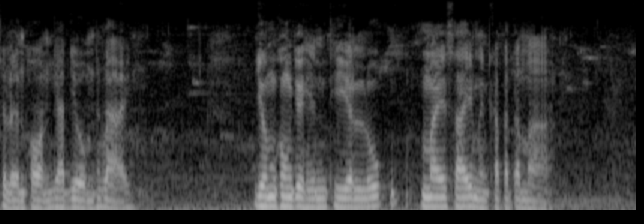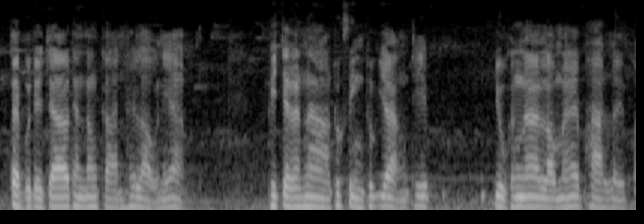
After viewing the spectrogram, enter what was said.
เจริญพรญาติโยมทั้งหลาย โยมคงจะเห็นเทียนลุกไม้ไซเหมือนกับอาตมา แต่บุตรเจ้าท่านต้องการให้เราเนี่ย พิจารณาทุกสิ่งทุกอย่างที่อยู่ข้างหน้าเราไม่ให้ผ่านเลยไป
